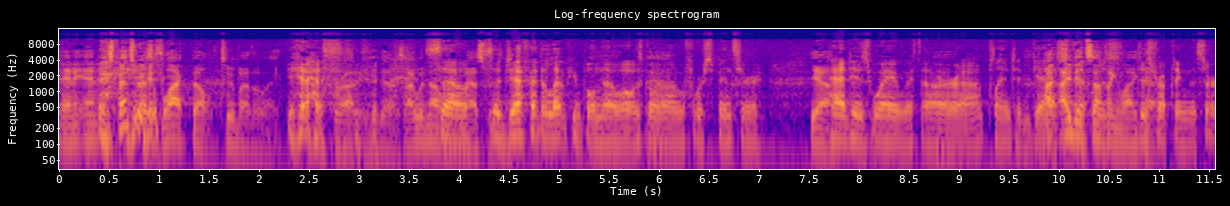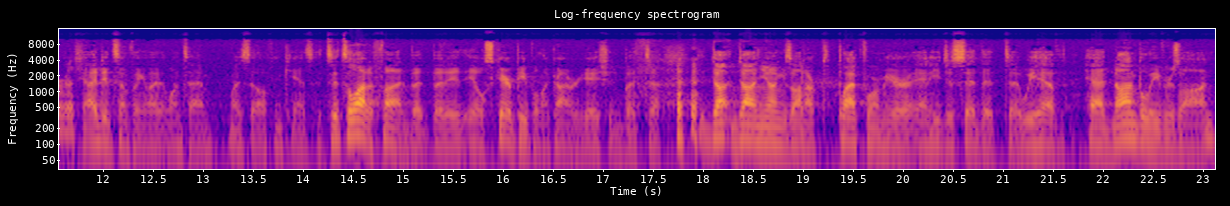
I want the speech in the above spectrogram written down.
And, and Spencer has a black belt too, by the way. yes. Karate, he does. I would not want So to mess so with him. Jeff had to let people know what was going Yeah. on before Spencer Yeah, had his way with our uh, planted guest. I did that something like that. disrupting the service. Yeah, I did something like that one time myself in Kansas. It's, it's a lot of fun, but but it, it'll scare people in the congregation. But uh, Don, Don Young is on our platform here, and he just said that uh, we have had non-believers on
